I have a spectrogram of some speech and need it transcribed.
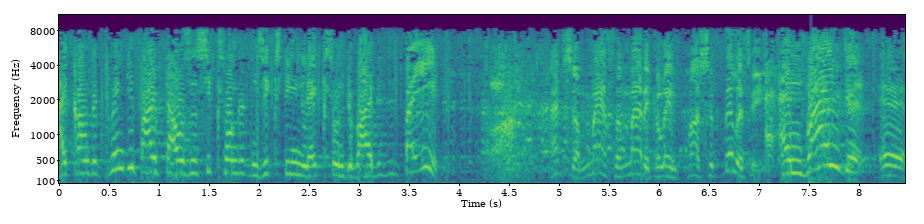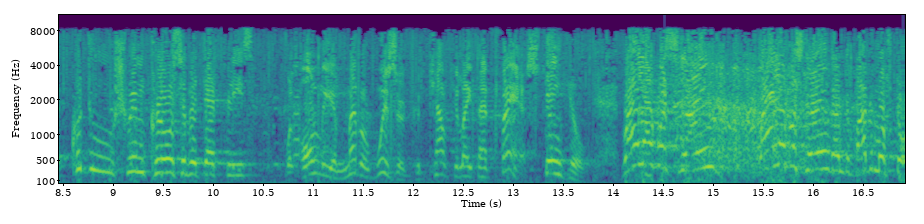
I counted 25,616 legs and divided it by eight. Ah, that's a mathematical impossibility. And while the, uh, could you swim closer with that, please? Well, only a metal wizard could calculate that fast. Thank you. While I was lying, while I was lying on the bottom of the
